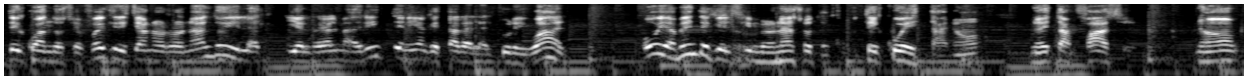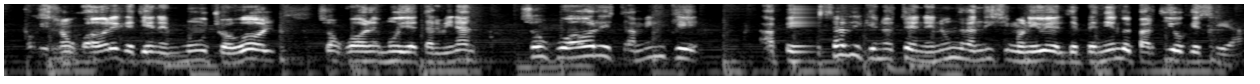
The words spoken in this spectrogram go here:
de cuando se fue Cristiano Ronaldo y, el Real Madrid tenían que estar a la altura igual? Obviamente que el cimbronazo te, cuesta, ¿no? No es tan fácil, ¿no? Porque son jugadores que tienen mucho gol, son jugadores muy determinantes, son jugadores también que a pesar de que no estén en un grandísimo nivel, dependiendo del partido que sea,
